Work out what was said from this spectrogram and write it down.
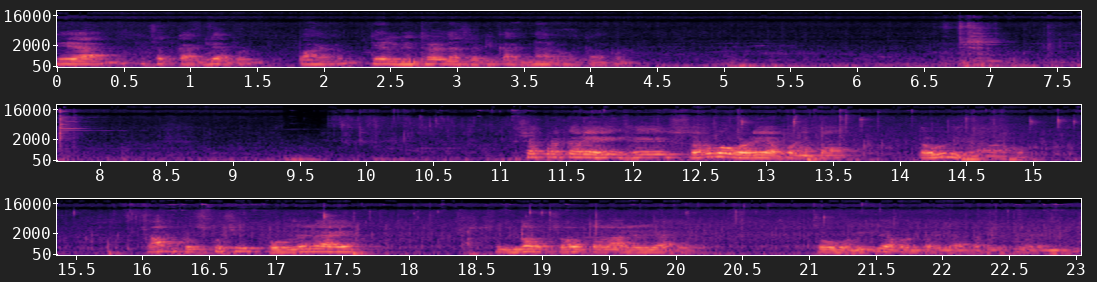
हे या ह्याच्यात काढले आपण पा तेल निथळण्यासाठी काढणार आहोत आपण. अशा प्रकारे हे सर्व वडे आपण आता तळून घेणार आहोत. छान खुसखुशीत फुगलेले आहेत. सुंदर चव त्याला आलेली आहे. चव बघितली आपण पहिल्या काही वड्यांची.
